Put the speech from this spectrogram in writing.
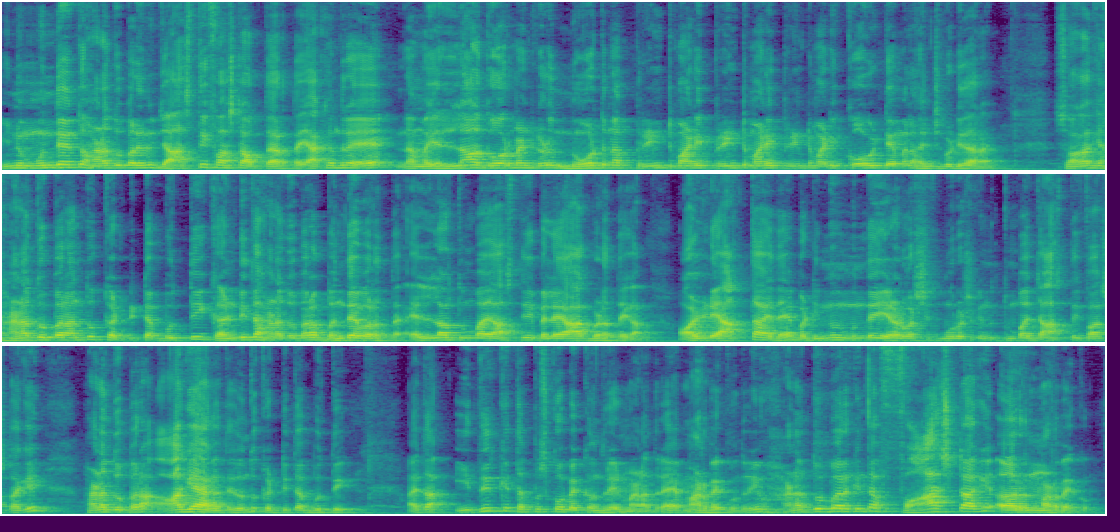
ಇನ್ನು ಮುಂದೆ ಅಂತೂ ಹಣದುಬ್ಬರ ಇನ್ನು ಜಾಸ್ತಿ ಫಾಸ್ಟ್ ಆಗ್ತಾ ಇರುತ್ತೆ. ಯಾಕಂದ್ರೆ ನಮ್ಮ ಎಲ್ಲಾ ಗೌರ್ಮೆಂಟ್ಗಳು ನೋಟ್ನ ಪ್ರಿಂಟ್ ಮಾಡಿ ಪ್ರಿಂಟ್ ಮಾಡಿ ಪ್ರಿಂಟ್ ಮಾಡಿ ಕೋವಿಡ್ ಟೈಮಲ್ಲಿ ಹಂಚಿಬಿಟ್ಟಿದ್ದಾರೆ. ಸೊ ಹಾಗಾಗಿ ಹಣದುಬ್ಬರ ಅಂತೂ ಕಟ್ಟಿಟ್ಟ ಬುದ್ಧಿ, ಖಂಡಿತ ಹಣದುಬ್ಬರ ಬಂದೇ ಬರುತ್ತೆ. ಎಲ್ಲ ತುಂಬಾ ಜಾಸ್ತಿ ಬೆಲೆ ಆಗ್ಬಿಡುತ್ತೆ ಈಗ. ಆಲ್ರೆಡಿ ಆಗ್ತಾ ಇದೆ ಬಟ್ ಇನ್ನು ಮುಂದೆ ಎರಡು ವರ್ಷಕ್ಕೆ, ಮೂರು ವರ್ಷಕ್ಕೆ ಇನ್ನೂ ತುಂಬಾ ಜಾಸ್ತಿ ಫಾಸ್ಟ್ ಆಗಿ ಹಣದುಬ್ಬರ ಆಗೇ ಆಗುತ್ತೆ. ಇದೊಂದು ಕಟ್ಟಿಟ್ಟ ಬುದ್ಧಿ. ಆಯ್ತಾ? ಇದಕ್ಕೆ ತಪ್ಪಿಸ್ಕೋಬೇಕು ಅಂದ್ರೆ ಏನು ಮಾಡಿದ್ರೆ, ಮಾಡಬೇಕು ಅಂದ್ರೆ ನೀವು ಹಣದುಬ್ಬರಕ್ಕಿಂತ ಫಾಸ್ಟ್ ಆಗಿ ಅರ್ನ್ ಮಾಡಬೇಕು.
